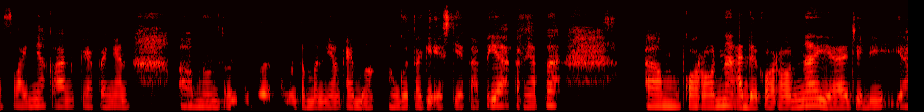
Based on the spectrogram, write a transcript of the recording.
offline-nya kan, kayak pengen, mmm, nonton Mhm. juga teman-teman yang emang anggota GSJ, tapi ya ternyata, mmm, corona, ada corona ya, jadi ya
